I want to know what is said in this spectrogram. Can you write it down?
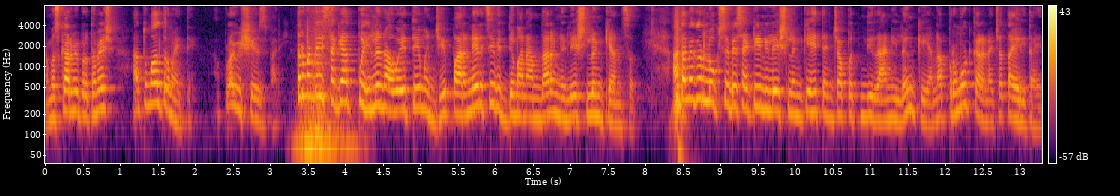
नमस्कार मी प्रथमेश. आणि तुम्हाला तर माहिती आहे आपला विषयच भारी. तर मंडळी सगळ्यात पहिलं नाव आहे ते म्हणजे पारनेरचे विद्यमान आमदार निलेश लंके यांचं. आता नगर लोकसभेसाठी निलेश लंके हे त्यांच्या पत्नी राणी लंके यांना प्रमोट करण्याच्या तयारीत आहेत.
